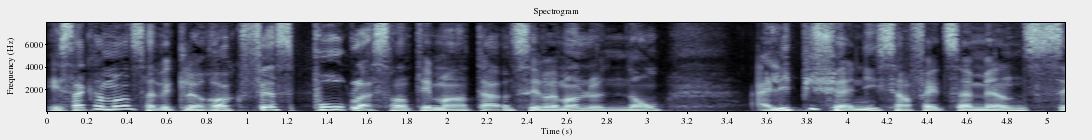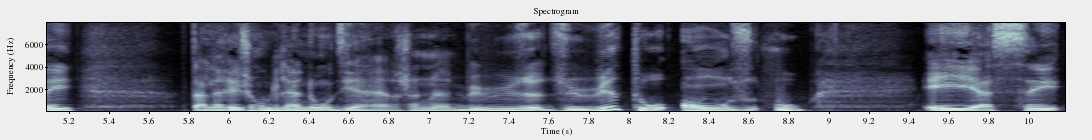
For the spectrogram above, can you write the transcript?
Et ça commence avec le Rockfest pour la santé mentale. C'est vraiment le nom. À l'Épiphanie, c'est en fin de semaine. C'est dans la région de Lanaudière, je ne m'abuse, du 8 au 11 août. Et euh, c'est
